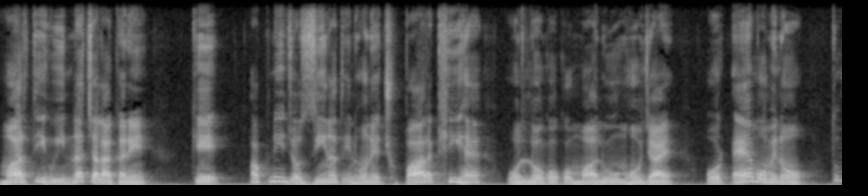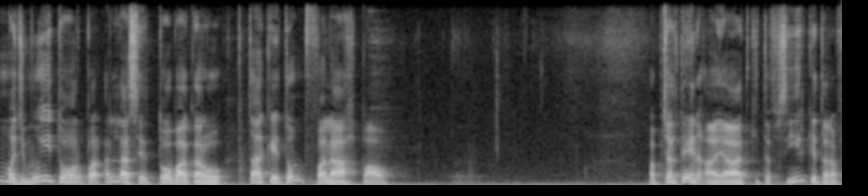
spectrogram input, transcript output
مارتی ہوئی نہ چلا کریں کہ اپنی جو زینت انہوں نے چھپا رکھی ہے وہ لوگوں کو معلوم ہو جائے اور اے مومنو تم مجموعی طور پر اللہ سے توبہ کرو تاکہ تم فلاح پاؤ۔ اب چلتے ہیں آیات کی تفسیر کی طرف۔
